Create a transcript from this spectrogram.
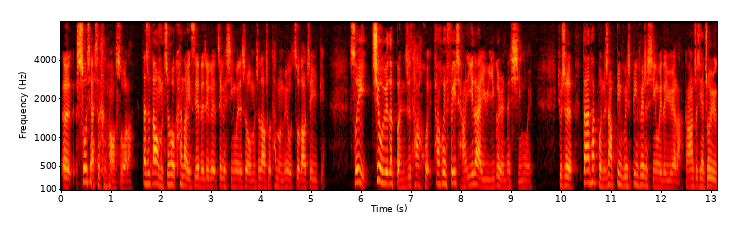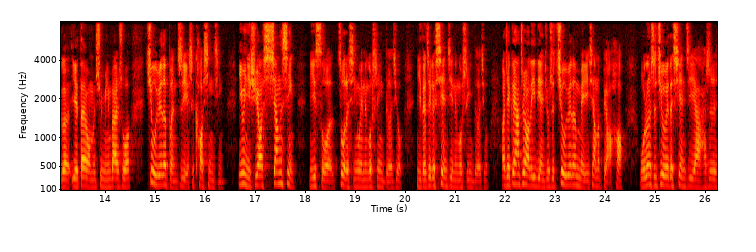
呃，说起来是很好说了。但是当我们之后看到以色列的这个这个行为的时候，我们知道说他们没有做到这一点。所以旧约的本质，它会它会非常依赖于一个人的行为，就是当然它本质上并非是并非是行为的约了。刚刚之前周宇哥也带我们去明白说，旧约的本质也是靠信心，因为你需要相信你所做的行为能够使你得救，你的这个献祭能够使你得救。而且更加重要的一点就是旧约的每一项的表号，无论是旧约的献祭啊，还是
